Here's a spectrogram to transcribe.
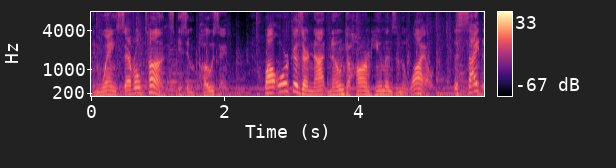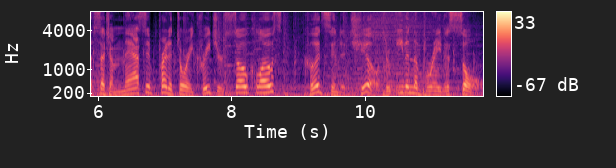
and weighing several tons, is imposing. While orcas are not known to harm humans in the wild, the sight of such a massive predatory creature so close could send a chill through even the bravest soul.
